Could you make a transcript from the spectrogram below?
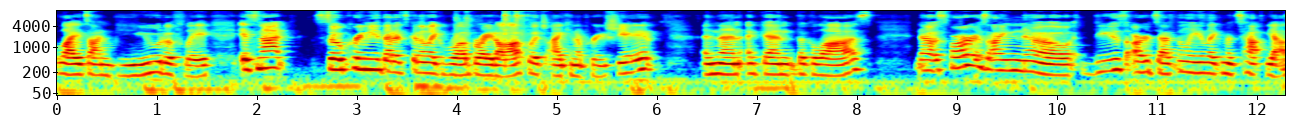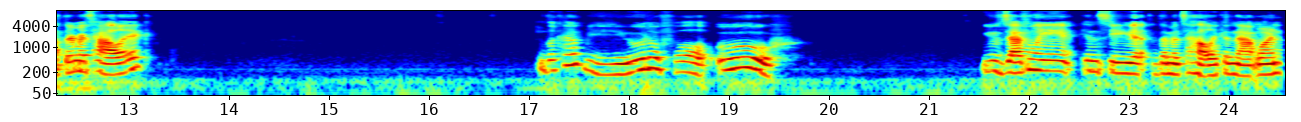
Glides on beautifully. It's not so creamy that it's going to like rub right off, which I can appreciate. And then again, the gloss. Now, as far as I know, these are definitely like metal. Yeah, they're metallic. Look how beautiful. Ooh. You definitely can see the metallic in that one.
